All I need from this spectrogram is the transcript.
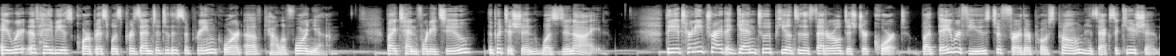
a writ of habeas corpus was presented to the Supreme Court of California. By 1042, the petition was denied. The attorney tried again to appeal to the federal district court, but they refused to further postpone his execution.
